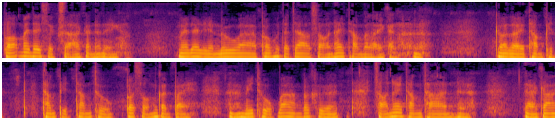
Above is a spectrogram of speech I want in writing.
เพราะไม่ได้ศึกษากันนั่นเอง ไม่ได้เรียนรู้ว่าพระพุทธเจ้าสอนให้ทำอะไรกัน ก็เลยทำผิดทำผิดทำถูกผสมกันไป มีถูกบ้างก็คือ สอนให้ทำทาน แต่การ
